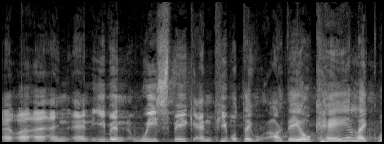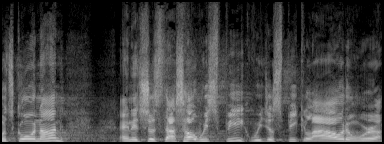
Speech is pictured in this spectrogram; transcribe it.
uh, uh, and, and even we speak, and people think, are they okay? Like, what's going on? And it's just that's how we speak. We just speak loud, and we're,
